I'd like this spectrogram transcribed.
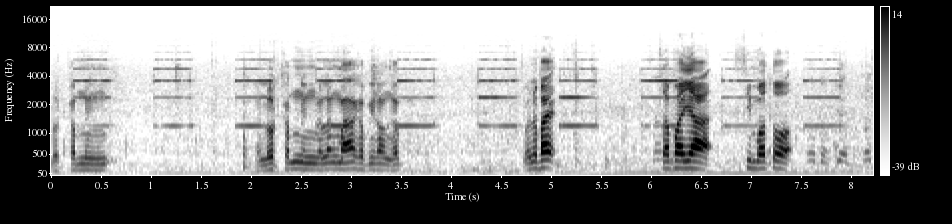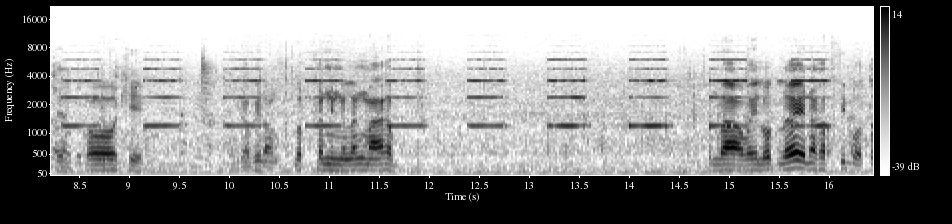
รถคำหนึ่ง รถคันหนึ่งกำลังมาครับพี่น้องครับวันละไปสัพยาซิมอโตโอเคครับพี่น้องรถคันหนึ่งกำลังมาครับเป็นว่าเอาไว้รถเลยนะครับซิปออโต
